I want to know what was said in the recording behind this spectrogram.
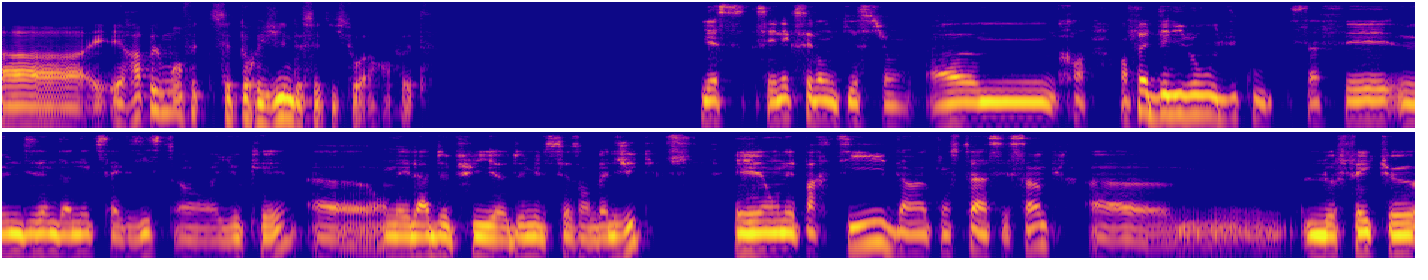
Euh, et, rappelle-moi en fait cette origine de cette histoire, en fait. Yes, c'est une excellente question. Euh, en fait, Deliveroo, du coup, ça fait une dizaine d'années que ça existe en UK. on est là depuis 2016 en Belgique. Et on est parti d'un constat assez simple, le fait qu'il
